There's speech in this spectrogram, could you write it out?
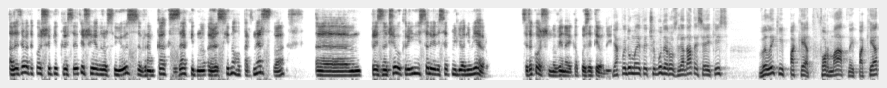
Але треба також підкреслити, що Євросоюз в рамках західно, е, східного партнерства е, призначив Україні 190 мільйонів євро. Це також новина, яка позитивна. Як ви думаєте, чи буде розглядатися якийсь великий пакет, форматний пакет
